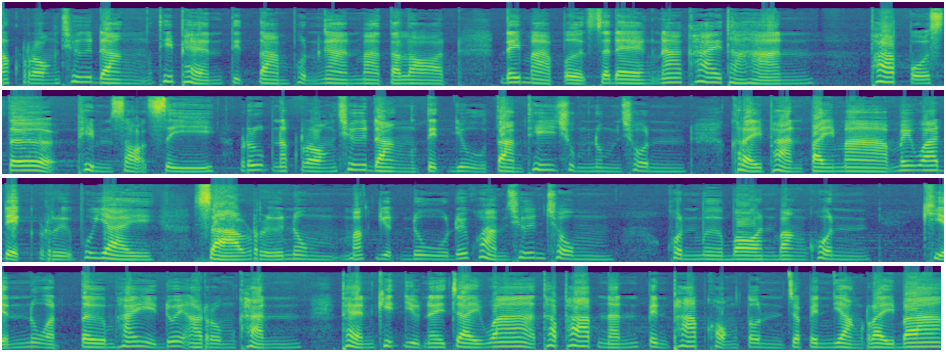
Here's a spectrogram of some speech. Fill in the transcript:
นักร้องชื่อดังที่แผนติดตามผลงานมาตลอด ได้มาเปิดแสดงหน้าค่ายทหาร ภาพโปสเตอร์ พิมพ์สอดสี รูปนักร้องชื่อดังติดอยู่ตามที่ชุมนุมชน ใครผ่านไปมาไม่ว่าเด็กหรือผู้ใหญ่ สาวหรือหนุ่มมักหยุดดูด้วยความชื่นชม คนมือบอนบางคน เขียนหนวดเติมให้ด้วยอารมณ์ขัน แผนคิดอยู่ในใจว่าถ้าภาพนั้นเป็นภาพของตนจะเป็นอย่างไรบ้าง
